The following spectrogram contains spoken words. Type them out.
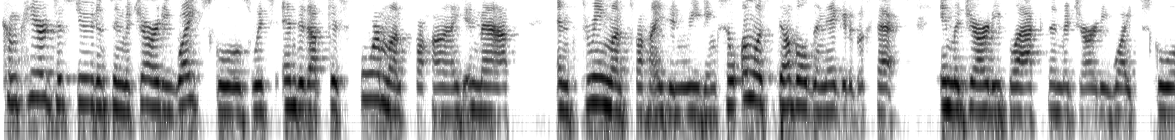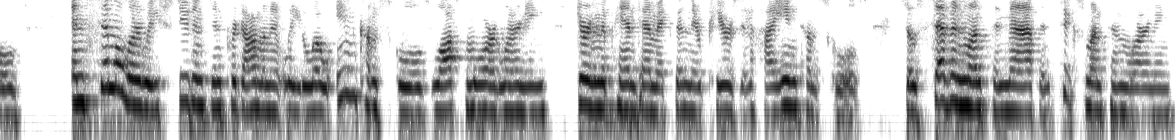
compared to students in majority white schools, which ended up just four months behind in math and three months behind in reading. So almost double the negative effect in majority black than majority white schools. And similarly, students in predominantly low income schools lost more learning during the pandemic than their peers in high income schools. So seven months in math and six months in learning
